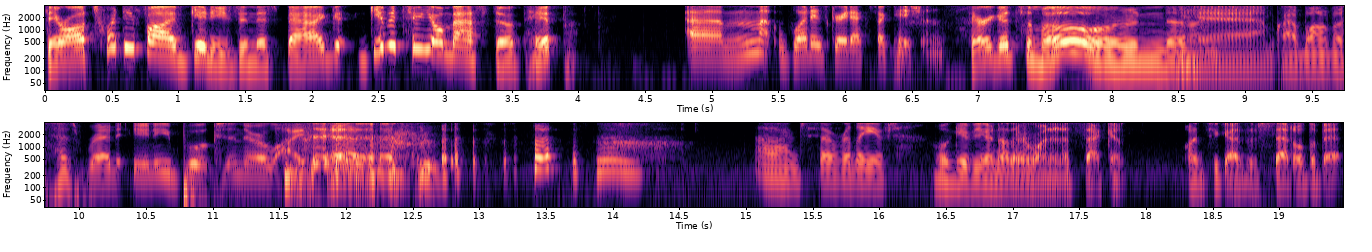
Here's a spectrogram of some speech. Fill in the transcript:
There are 25 guineas in this bag. Give it to your master, Pip. Um, what is Great Expectations? Very good, Simone. Yeah, I'm glad one of us has read any books in their life ever. Oh, I'm so relieved. we'll give you another one in a second once you guys have settled a bit.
